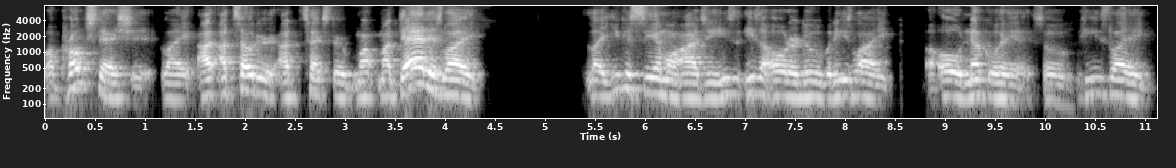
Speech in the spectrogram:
approach that shit. Like I, I told her, I texted her, my, my dad is like, like you can see him on IG. He's he's an older dude, but he's like an old knucklehead. So he's like,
